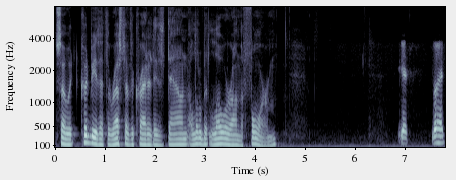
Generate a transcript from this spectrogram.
So it could be that the rest of the credit is down a little bit lower on the form. Yes, go ahead.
